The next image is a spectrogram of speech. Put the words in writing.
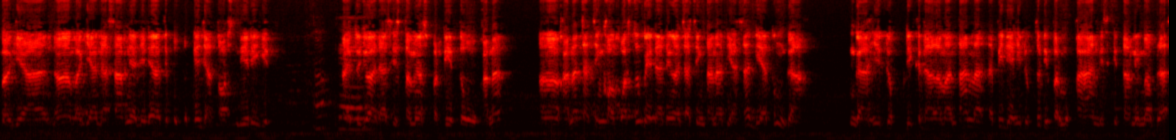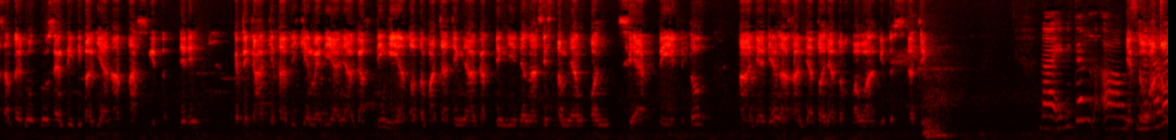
Bagian nah, bagian dasarnya. Jadi nanti pupuknya jatuh sendiri gitu. Oke. nah itu juga ada sistem yang seperti itu. Karena eh, karena cacing kompos tuh beda dengan cacing tanah biasa dia tuh enggak nggak hidup di kedalaman tanah tapi dia hidup tuh di permukaan di sekitar 15 sampai 20 cm di bagian atas gitu. Jadi ketika kita bikin medianya agak tinggi atau tempat cacingnya agak tinggi dengan sistem yang kon CFT itu nah, dia dia nggak akan jatuh-jatuh ke bawah gitu cacing. Nah ini kan um, gitu atau sebenarnya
